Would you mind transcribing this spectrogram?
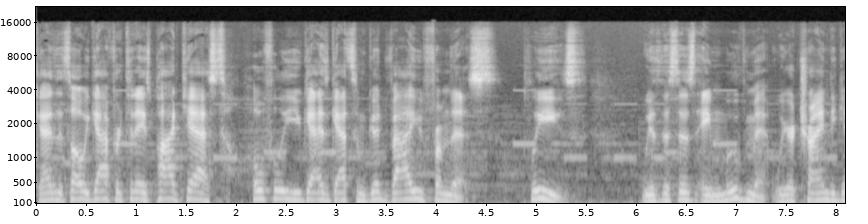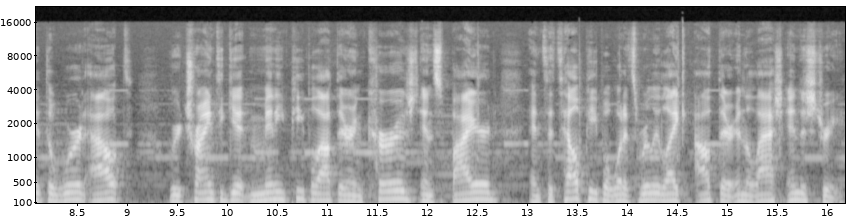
Guys, that's all we got for today's podcast. Hopefully, you guys got some good value from this. Please, we, this is a movement. We are trying to get the word out. We're trying to get many people out there encouraged, inspired, and to tell people what it's really like out there in the lash industry.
